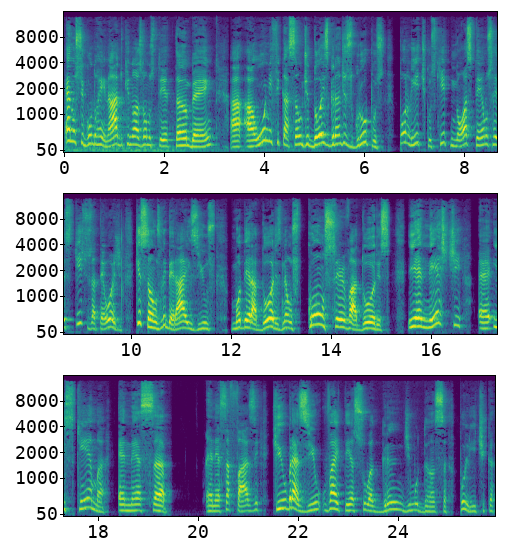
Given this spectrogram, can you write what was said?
é no segundo reinado que nós vamos ter também a, a unificação de dois grandes grupos políticos que nós temos resquícios até hoje, que são os liberais e os moderadores, né, os conservadores. E é neste é, esquema, é nessa, é nessa fase que o Brasil vai ter a sua grande mudança política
